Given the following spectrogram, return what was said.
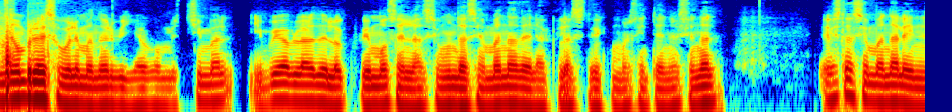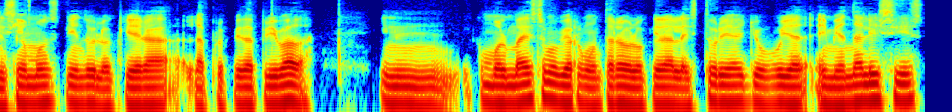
nombre es Saúl Manuel Villagómez Chimal y voy a hablar de lo que vimos en la segunda semana de la clase de comercio internacional. Esta semana la iniciamos viendo lo que era la propiedad privada. Y como el maestro me voy a remontar a lo que era la historia, yo voy a, en mi análisis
